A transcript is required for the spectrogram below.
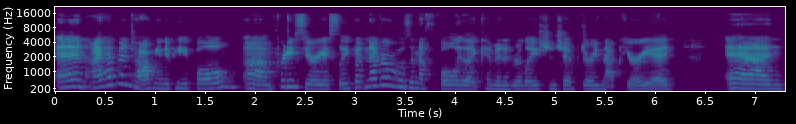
And I had been talking to people um, pretty seriously, but never was in a fully like committed relationship during that period. And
